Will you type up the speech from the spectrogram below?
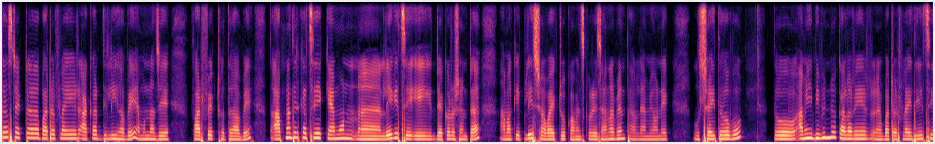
জাস্ট একটা বাটারফ্লাইয়ের আকার দিলেই হবে, এমন না যে পারফেক্ট হতে হবে। তো আপনাদের কাছে কেমন লেগেছে এই ডেকোরেশনটা আমাকে প্লিজ সবাই একটু কমেন্টস করে জানাবেন, তাহলে আমি অনেক উৎসাহিত হব। তো আমি বিভিন্ন কালারের বাটারফ্লাই দিয়েছি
